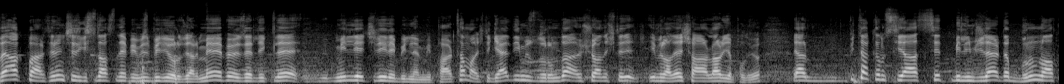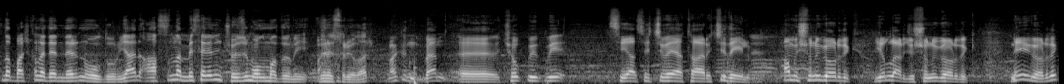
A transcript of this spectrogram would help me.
ve AK Parti'nin çizgisini aslında hepimiz biliyoruz. Yani MHP özellikle milliyetçiliğiyle bilinen bir parti ama işte geldiğimiz durumda şu an işte İmralı'ya çağrılar yapılıyor. Yani bir takım siyaset bilimciler de bunun altında başka nedenlerin olduğunu yani aslında meselenin çözüm olmadığını öne sürüyorlar. Bakın ben e, çok büyük bir siyasetçi veya tarihçi değilim. Ama şunu gördük. Yıllarca şunu gördük. Neyi gördük?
